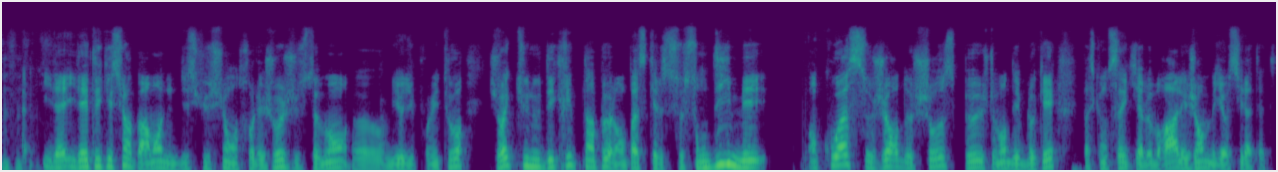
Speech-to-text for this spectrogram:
il, a, il a été question apparemment d'une discussion entre les joueurs justement euh, au milieu du premier tour. Je voudrais que tu nous décryptes un peu, alors pas ce qu'elles se sont dit, mais en quoi ce genre de choses peut justement débloquer? Parce qu'on sait qu'il y a le bras, les jambes, mais il y a aussi la tête.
